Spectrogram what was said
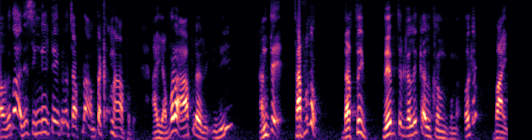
ఆగదు అది సింగిల్ టేక్లో చెప్పడం అంతకన్నా ఆపదు. ఆ ఎవరు ఆపలేరు ఇది అంతే చెప్పదు. దట్స్ ఇట్ రేపు కలిగి కలుసుకుంటున్నా ఓకే బాయ్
